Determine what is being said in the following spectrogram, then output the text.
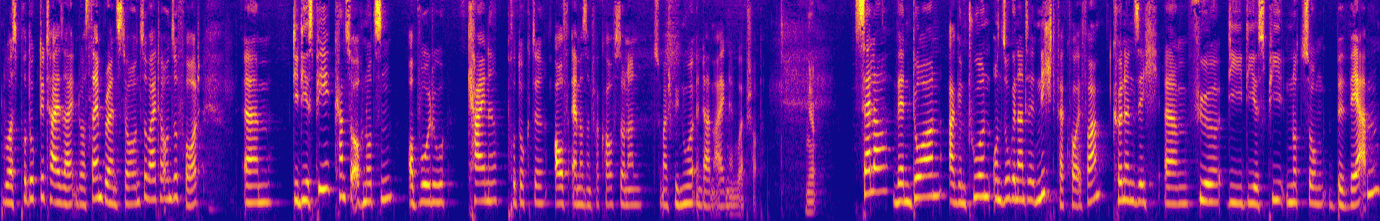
Du hast Produktdetailseiten, du hast deinen Brandstore und so weiter und so fort. Ähm, die DSP kannst du auch nutzen, obwohl du keine Produkte auf Amazon verkaufst, sondern zum Beispiel nur in deinem eigenen Webshop. Ja. Seller, Vendoren, Agenturen und sogenannte Nichtverkäufer können sich ähm, für die DSP-Nutzung bewerben.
